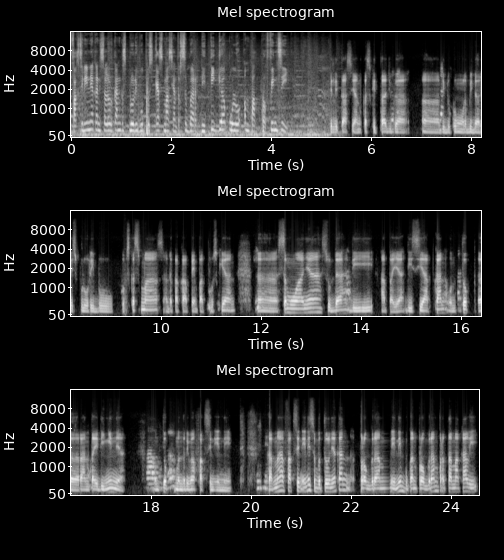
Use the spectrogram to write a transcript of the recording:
Vaksin ini akan disalurkan ke 10.000 puskesmas yang tersebar di 34 provinsi. Fasilitas Yankes kita juga uh, didukung lebih dari 10.000 puskesmas, ada KKP 40 sekian. Uh, semuanya sudah di apa ya disiapkan untuk uh, rantai dinginnya untuk menerima vaksin ini. Karena vaksin ini sebetulnya kan program ini bukan program pertama kali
